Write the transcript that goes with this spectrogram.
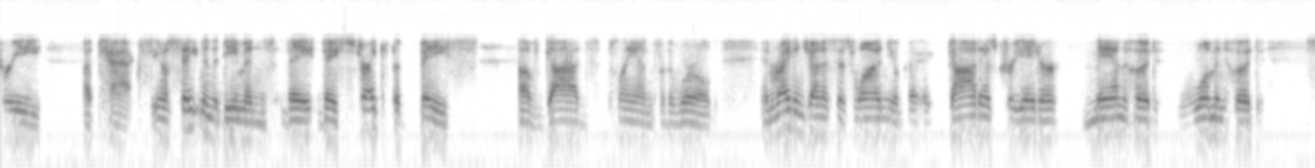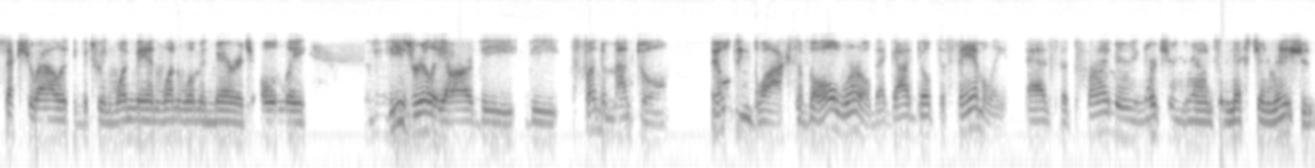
three attacks. You know, Satan and the demons they they strike the base of God's plan for the world. And right in Genesis 1, you know, God as creator, manhood, womanhood, sexuality between one man, one woman, marriage only. These really are the the fundamental building blocks of the whole world that God built the family as the primary nurturing ground for the next generation.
